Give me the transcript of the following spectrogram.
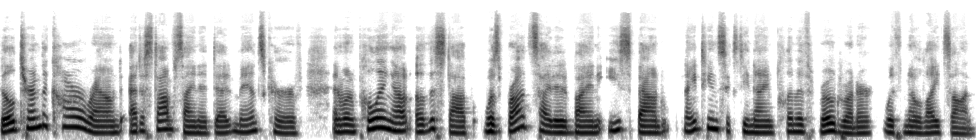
Bill turned the car around at a stop sign at Dead Man's Curve, and when pulling out of the stop, was broadsided by an eastbound 1969 Plymouth Roadrunner with no lights on.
